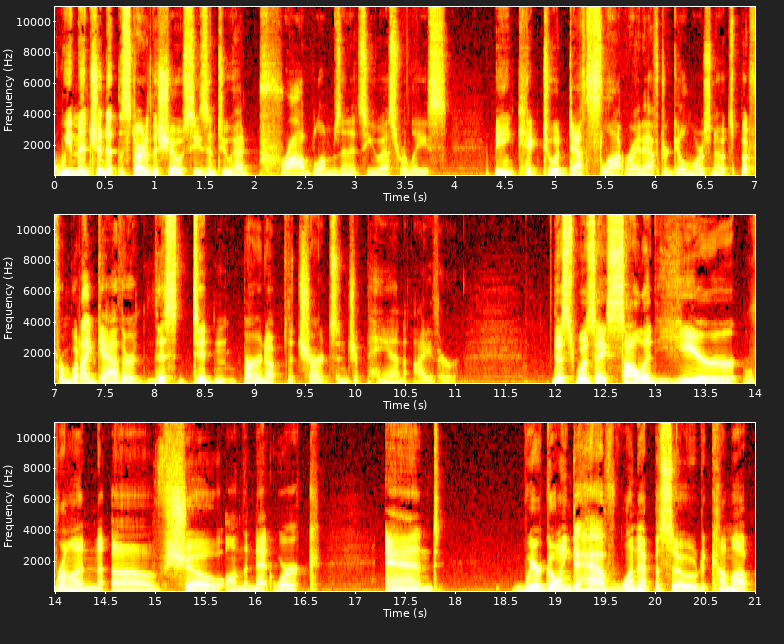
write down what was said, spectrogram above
we mentioned at the start of the show season 2 had problems in its US release, being kicked to a death slot right after Gilmore's notes, but from what I gather, this didn't burn up the charts in Japan either. This was a solid year run of show on the network, and we're going to have one episode come up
